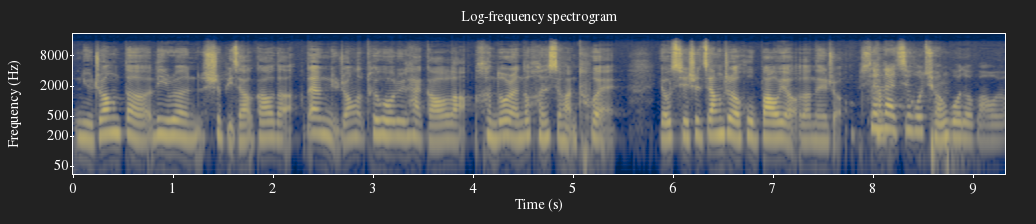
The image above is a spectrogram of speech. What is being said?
女装的利润是比较高的，但是女装的退货率太高了，很多人都很喜欢退，尤其是江浙沪包邮的那种。现在几乎全国都包邮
